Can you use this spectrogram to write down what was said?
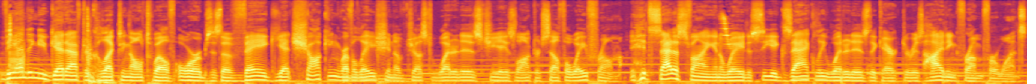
The ending you get after collecting all 12 orbs is a vague yet shocking revelation of just what it is Chie's locked herself away from. It's satisfying in a way to see exactly what it is the character is hiding from for once,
